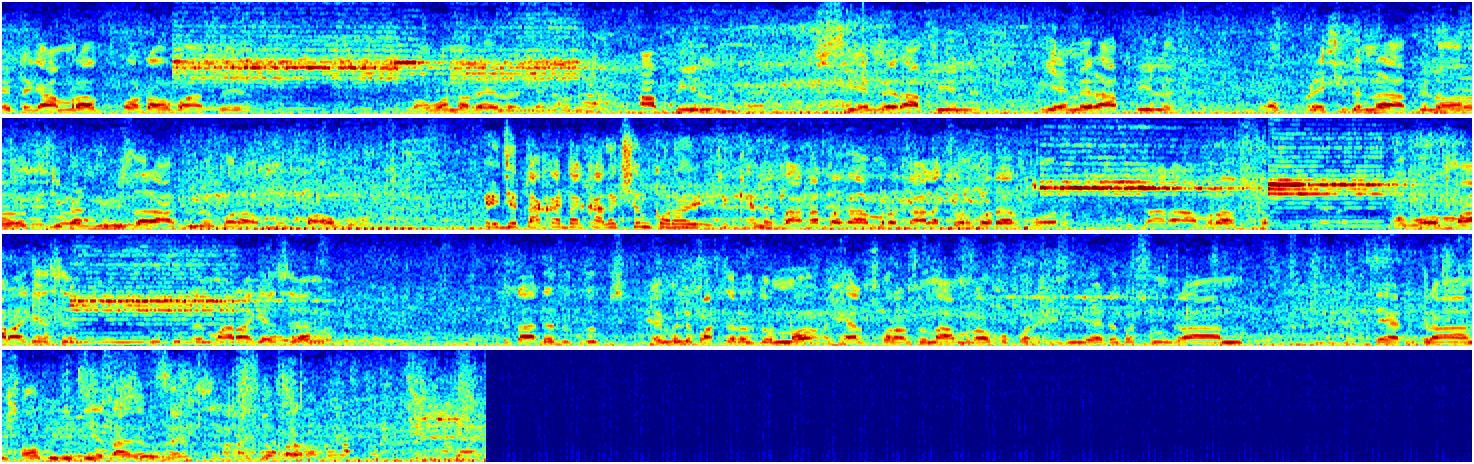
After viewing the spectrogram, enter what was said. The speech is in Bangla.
এর থেকে আমরা কটাও আছে গভর্নরের আপিল সিএমের আপিল পিএমের আপিল প্রেসিডেন্টের আপিল আর ডিফেন্স মিনিস্টার আপিলও করা পাবো এই যে টাকাটা কালেকশন করা হয় এটা কেন? টাকা টাকা আমরা কালেকশন করার পর যারা আমরা অব মারা গেছেন, দুটোতে মারা গেছেন। তাদের ফ্যামিলি বাচ্চাদের জন্য হেল্প করার জন্য আমরা অব করি। এই এডুকেশন গ্রান্ট টেট গ্রান্ট সব দিয়ে তাদেরকে সাহায্য করা হবে।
